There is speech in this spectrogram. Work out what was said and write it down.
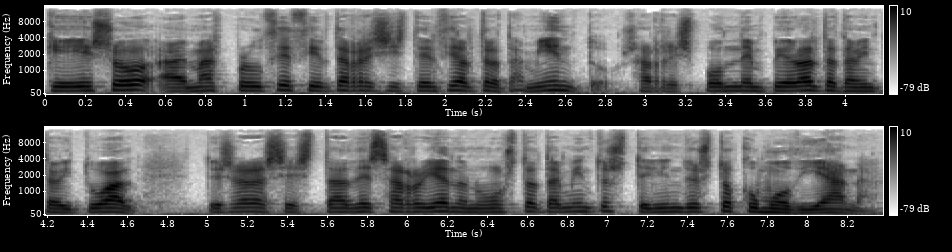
que eso además produce cierta resistencia al tratamiento, o sea, responden peor al tratamiento habitual. Entonces ahora se está desarrollando nuevos tratamientos teniendo esto como diana.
